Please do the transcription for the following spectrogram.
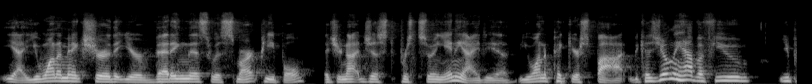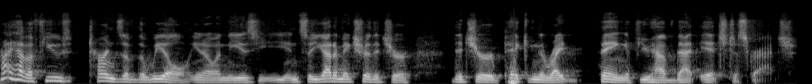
yeah, you want to make sure that you're vetting this with smart people, that you're not just pursuing any idea. You want to pick your spot because you only have a few, you probably have a few turns of the wheel, you know, in these. And so you got to make sure that you're, that you're picking the right thing if you have that itch to scratch.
